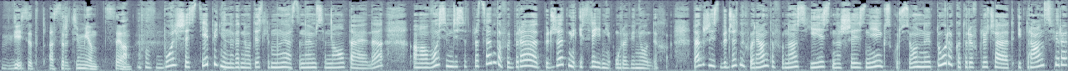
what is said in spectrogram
весь этот ассортимент цен? А, в большей степени, наверное, вот если мы остановимся на Алтае, да, 80% а, выбирают бюджетный и средний уровень отдыха. Также из бюджетных вариантов у нас есть на 6 дней экскурсионные туры, которые включают и трансферы,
